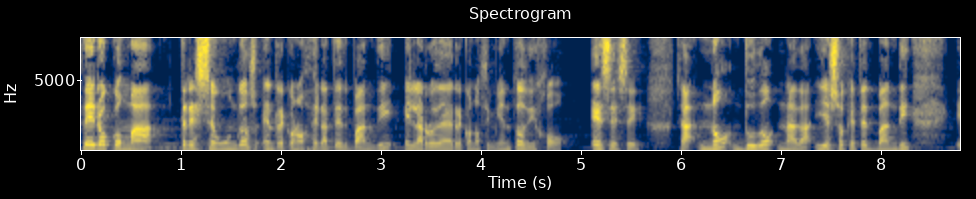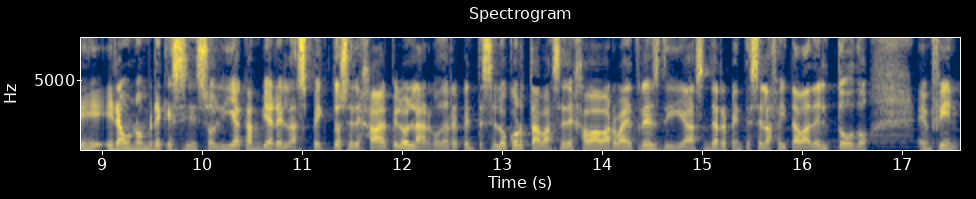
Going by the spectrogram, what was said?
0,3 segundos en reconocer a Ted Bundy en la rueda de reconocimiento. Dijo, es ese. O sea, no dudo nada. Y eso que Ted Bundy eh, era un hombre que se solía cambiar el aspecto, se dejaba el pelo largo, de repente se lo cortaba, se dejaba barba de tres días, de repente se la afeitaba del todo. En fin,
